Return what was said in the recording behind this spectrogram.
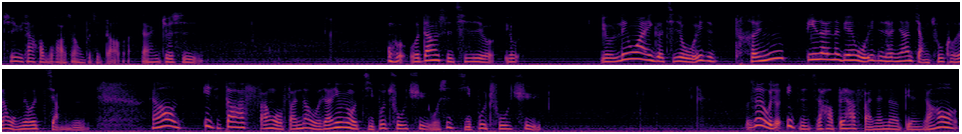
至于它划不划算，我不知道了，但就是我我当时其实有有有另外一个，其实我一直。很憋在那边，我一直很想讲出口，但我没有讲的。然后一直到他烦我，烦到我家，因为我挤不出去，我是挤不出去，所以我就一直只好被他烦在那边。然后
